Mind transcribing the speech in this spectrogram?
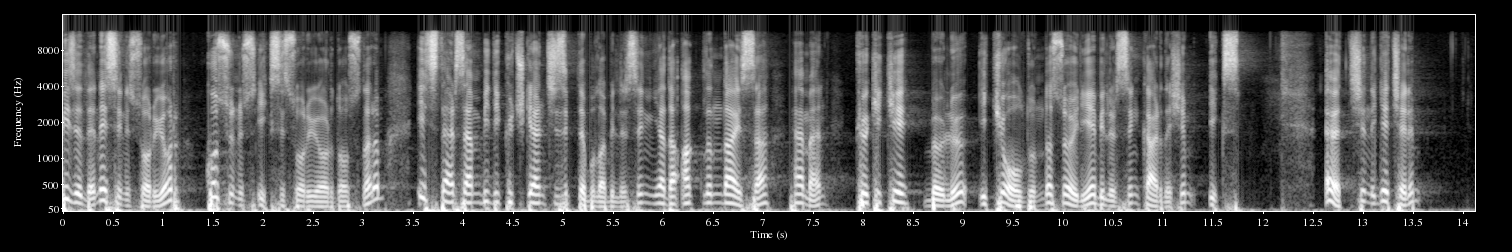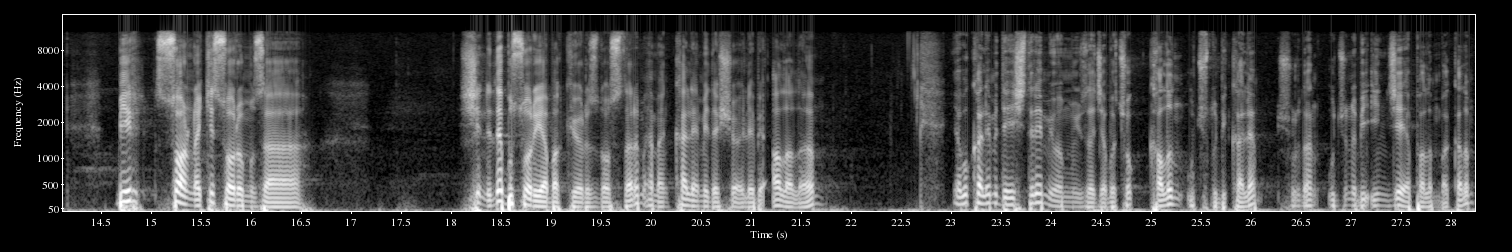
Bize de nesini soruyor? Kosinüs x'i soruyor dostlarım. İstersen bir dik üçgen çizip de bulabilirsin ya da aklındaysa hemen kök 2 bölü 2 olduğunu da söyleyebilirsin kardeşim x. Evet şimdi geçelim bir sonraki sorumuza. Şimdi de bu soruya bakıyoruz dostlarım. Hemen kalemi de şöyle bir alalım. Ya bu kalemi değiştiremiyor muyuz acaba? Çok kalın uçlu bir kalem. Şuradan ucunu bir ince yapalım bakalım.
